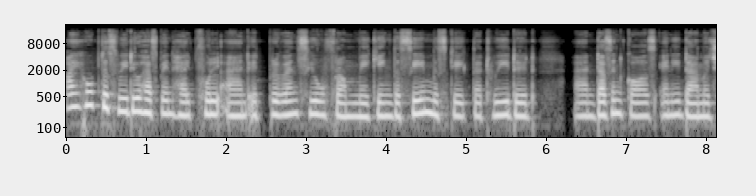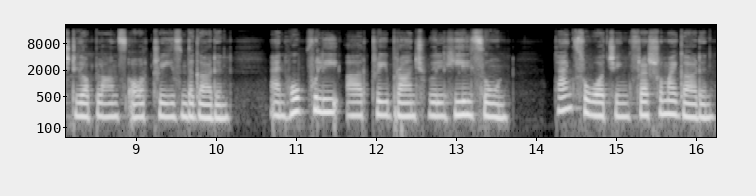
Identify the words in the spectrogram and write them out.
I hope this video has been helpful and it prevents you from making the same mistake that we did and doesn't cause any damage to your plants or trees in the garden. And hopefully our tree branch will heal soon. Thanks for watching Fresh from my garden.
